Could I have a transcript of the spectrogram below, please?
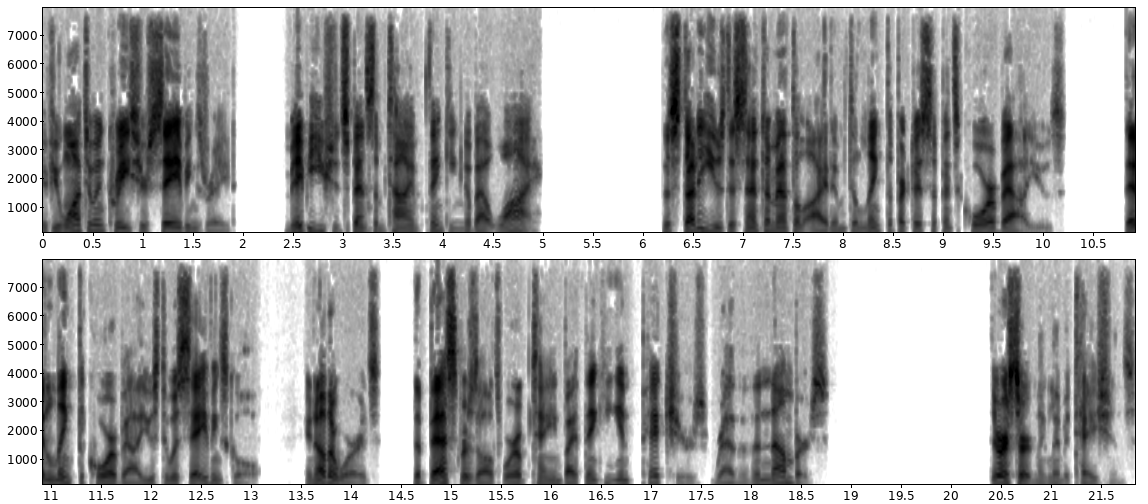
if you want to increase your savings rate, maybe you should spend some time thinking about why. The study used a sentimental item to link the participants' core values, then linked the core values to a savings goal. In other words, the best results were obtained by thinking in pictures rather than numbers. There are certainly limitations.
